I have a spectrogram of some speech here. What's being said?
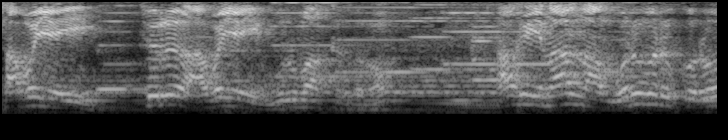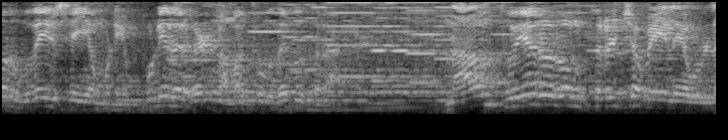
சபையை திரு அவையை உருவாக்குகிறோம். ஆகையினால் நாம் ஒருவருக்கொருவர் உதவி செய்ய முடியும். புனிதர்கள் நமக்கு உதவுகிறார்கள் நாம் துயருறும் திருச்சபையிலே உள்ள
